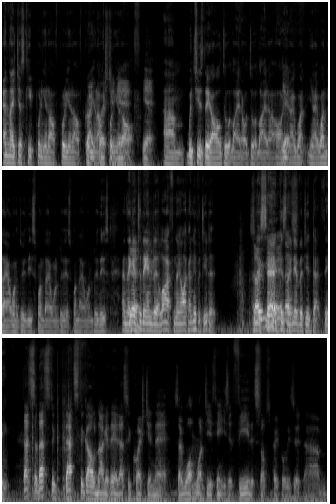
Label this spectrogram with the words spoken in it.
and they just keep putting it off, putting it off, putting Great it question. off, putting yeah. it off, Yeah. um, which is the I'll do it later, I'll do it later. Oh, you know, one, you know, one day I want to do this, one day I want to do this, one day I want to do this, and they Yeah. get to the end of their life and they're like, I never did it. And So, they're sad yeah, because they never did that thing. That's so that's the that's the gold nugget there. That's the question there. So what Hmm. what do you think? Is it fear that stops people? Is it um,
